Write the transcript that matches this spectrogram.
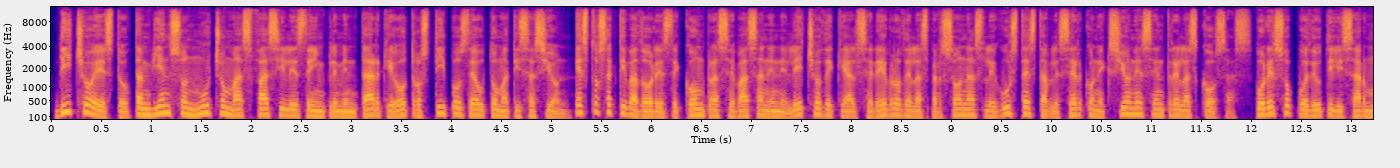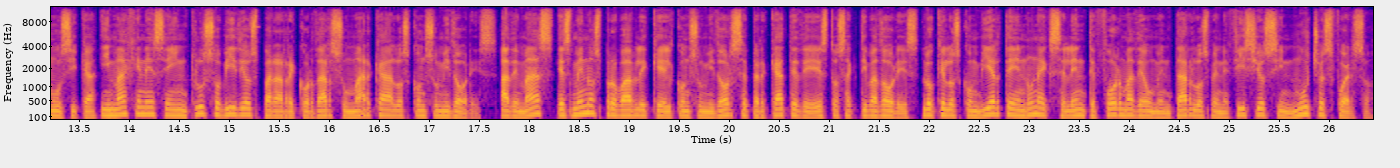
Dicho esto, también son mucho más fáciles de implementar que otros tipos de automatización. Estos activadores de compra se basan en el hecho de que al cerebro de las personas le gusta establecer conexiones entre las cosas. Por eso puede utilizar música, imágenes e incluso vídeos para recordar su marca a los consumidores. Además, es menos probable que el consumidor se percate de estos activadores, lo que los convierte en una excelente forma de aumentar los beneficios sin mucho esfuerzo.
